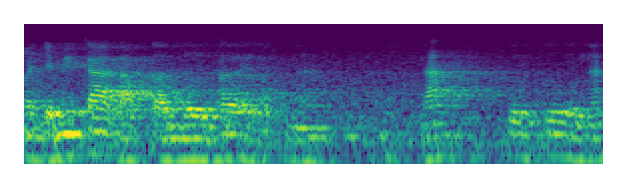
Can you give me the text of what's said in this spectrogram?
มันจะไม่กล้าหลับตอนเดินเท่าไหร่หรอกนะนะสู้ๆนะ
